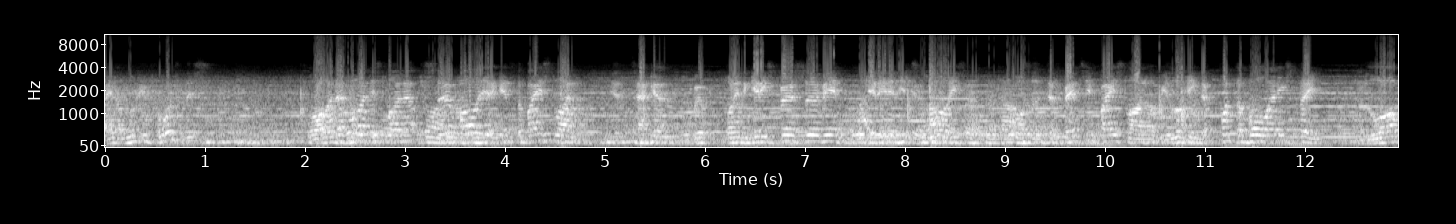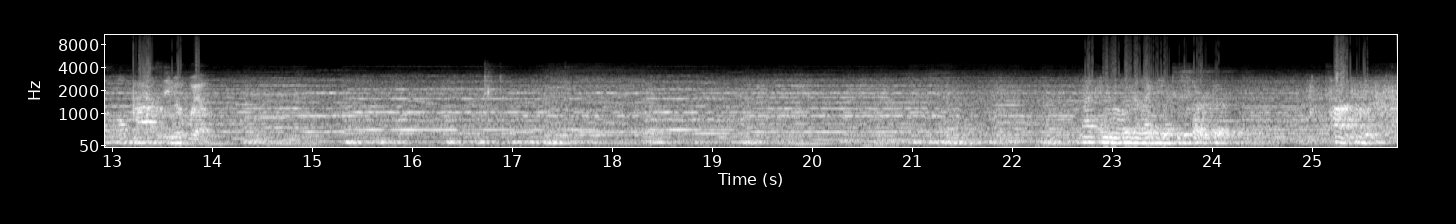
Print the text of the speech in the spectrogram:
And I'm looking forward to this. Well, I don't like this lineup. Serve volley against the baseline. The attacker we're wanting to get his first serve in, get in and hit some volleys. Or the defensive baseline will be looking to put the ball at his feet and lob or pass him at will. McEnroe would like you to serve. Time.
